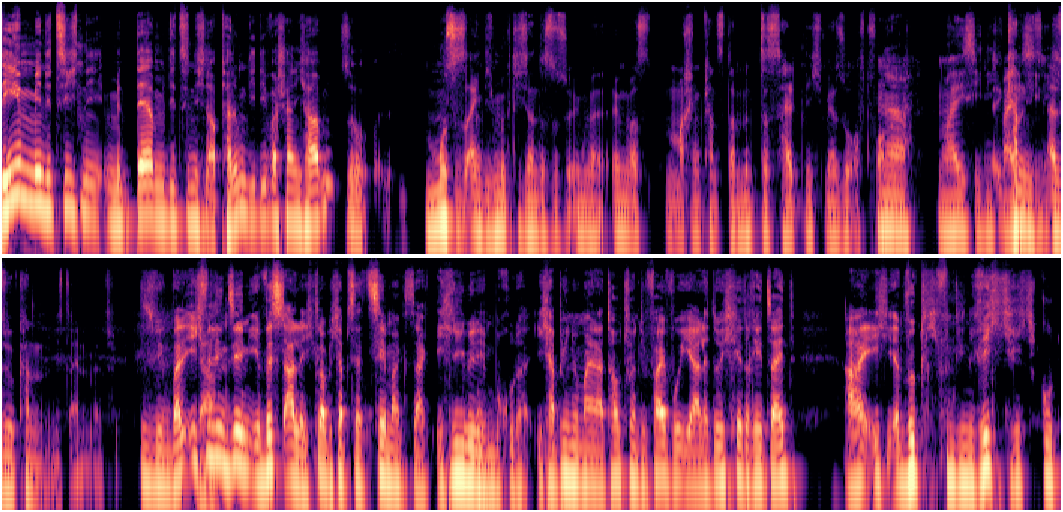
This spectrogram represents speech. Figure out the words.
dem Medizin, mit der medizinischen Abteilung, die die wahrscheinlich haben, so muss es eigentlich möglich sein, dass du so irgendwa- irgendwas machen kannst, damit das halt nicht mehr so oft vorkommt. Ja, weiß ich nicht. Weiß kann ich nicht, nicht. also kann nicht sein. Deswegen, weil ich Ja. will ihn sehen. Ihr wisst alle, ich glaube, ich habe es jetzt zehnmal gesagt. Ich liebe den Bruder. Ich habe ihn in meiner Top 25, wo ihr alle durchgedreht seid. Aber ich äh, wirklich finde ihn richtig, richtig gut.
